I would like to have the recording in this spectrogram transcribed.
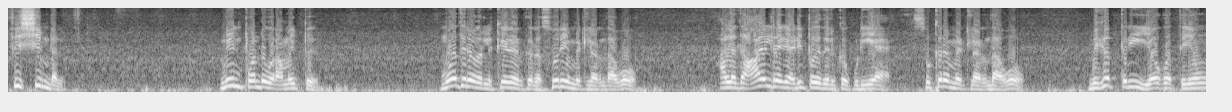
ஃபிஷிம்பல் மீன் போன்ற ஒரு அமைப்பு மோதிரவர்கள் கீழே இருக்கிற சூரியன் வீட்டில் இருந்தாவோ அல்லது ஆயில் ரேகை அடிப்பகுதி இருக்கக்கூடிய சுக்கரமேட்டில் இருந்தாவோ மிகப்பெரிய யோகத்தையும்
